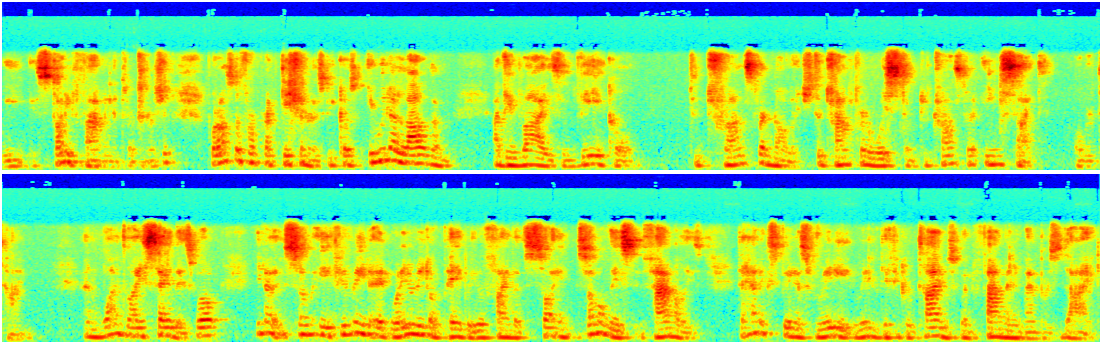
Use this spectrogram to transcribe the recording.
we study family entrepreneurship, but also for practitioners because it will allow them a device, a vehicle to transfer knowledge, to transfer wisdom, to transfer insight over time. And why do I say this? Well, you know, some if you read it, when you read our paper, you'll find that so in some of these families they had experienced really, really difficult times when family members died.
